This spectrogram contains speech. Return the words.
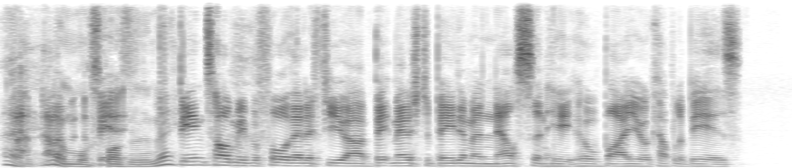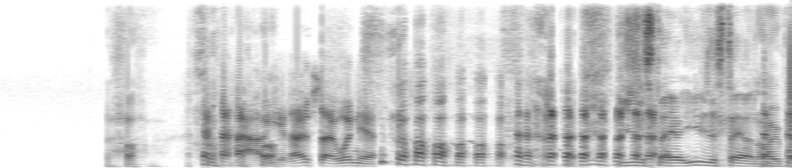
Hey, you know more Ben- sponsors than me. Ben told me before that if you uh, manage to beat him in Nelson, he, he'll buy you a couple of beers. You'd hope so, wouldn't you? you just stay you just stay on the Hopi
